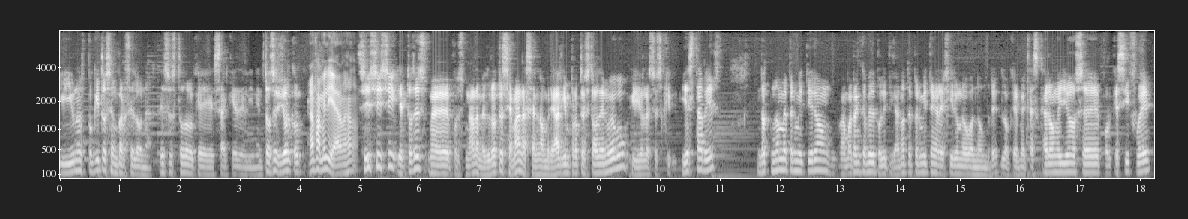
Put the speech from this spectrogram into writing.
y unos poquitos en Barcelona. Eso es todo lo que saqué de línea. Entonces yo... Una familia, a lo mejor. Sí, sí, sí. Entonces, pues nada, me duró tres semanas el nombre. Alguien protestó de nuevo y yo les escribí. Y esta vez no, no, me permitieron, vamos a cambio de política, no te permiten elegir un nuevo nombre. Lo que me cascaron ellos, eh, porque sí fue,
